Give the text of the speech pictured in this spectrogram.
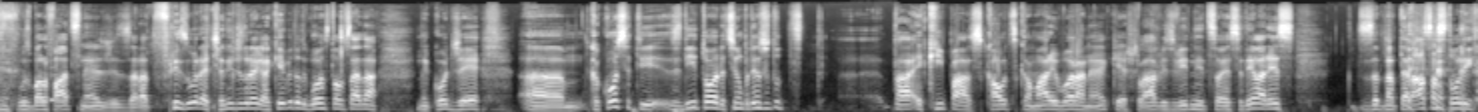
futbalfac, ne, že zaradi frizure, če nič drugega, ki je bil tudi gostov, vsaj da nekoč že. Um, kako se ti zdi to, recimo, potem so tudi ta ekipa, skautska Maribora, ne, ki je šla v izvidnico, je sedela res na terasa stolih,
